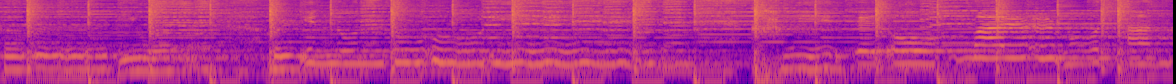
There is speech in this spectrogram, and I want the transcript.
그리워 흘린 눈물이 강이 돼도 말 못한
